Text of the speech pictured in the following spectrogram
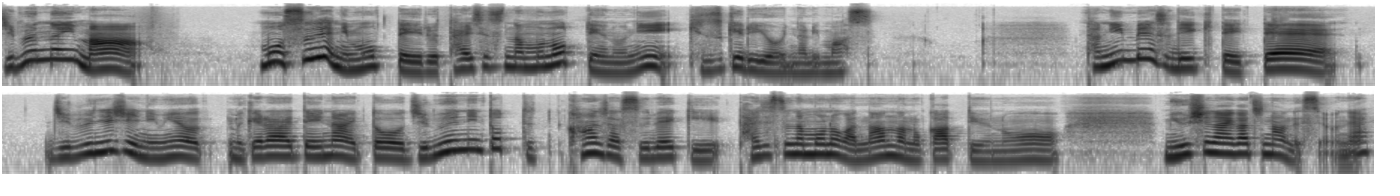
自分の今もうすでに持っている大切なものっていうのに気づけるようになります。他人ベースで生きていて自分自身に目を向けられていないと自分にとって感謝すべき大切なものが何なのかっていうのを見失いがちなんですよね。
